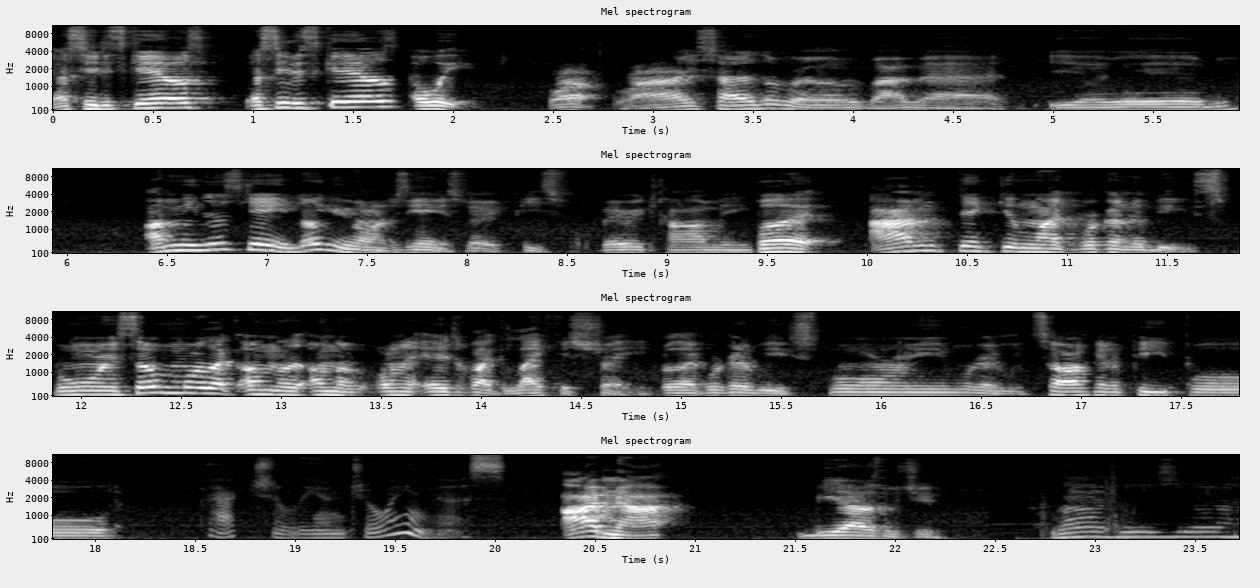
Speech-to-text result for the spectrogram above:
Y'all see the skills? Y'all see the skills? Oh wait, right, right side of the road. My bad. Yeah, baby. I mean, this game. Don't get me wrong. This game is very peaceful, very calming. But I'm thinking like we're gonna be exploring, something more like on the on the on the edge of like Life is Strange. But like we're gonna be exploring. We're gonna be talking to people. Actually enjoying this. I'm not. Be honest with you. Life is a.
